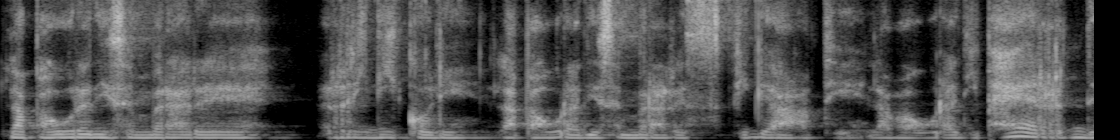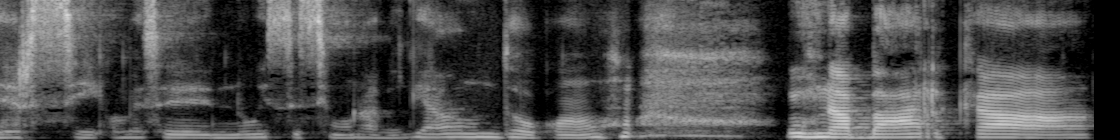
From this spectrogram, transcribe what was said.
la paura di sembrare ridicoli, la paura di sembrare sfigati, la paura di perdersi, come se noi stessimo navigando con una barca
